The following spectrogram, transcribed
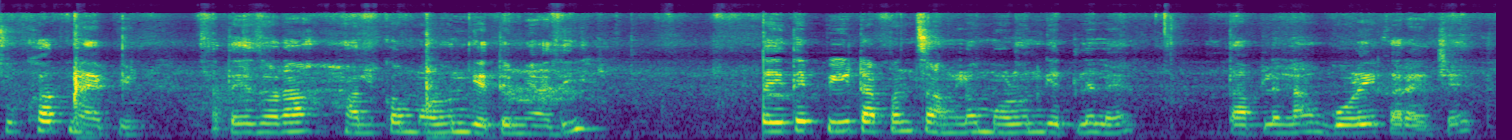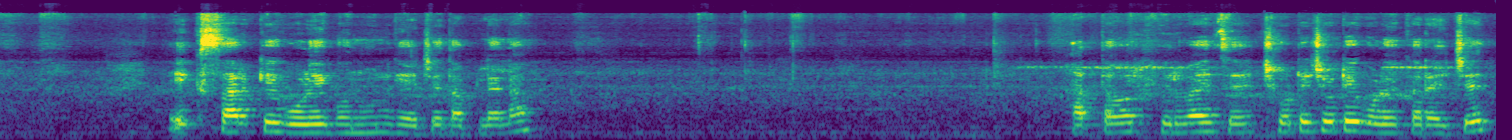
सुखत नाही पीठ. आता हे जरा हलकं मळून घेते मी आधी. तर इथे पीठ आपण चांगलं मळून घेतलेलं आहे. तर आपल्याला गोळे करायचे आहेत. एकसारखे गोळे बनवून घ्यायचे आहेत आपल्याला. हातावर फिरवायचे छोटे छोटे गोळे करायचे आहेत.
